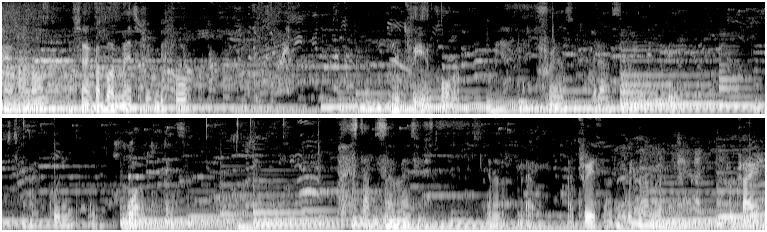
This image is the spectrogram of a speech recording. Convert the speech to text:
came alone. I sent a couple of messages before. The three or four friends that I sent, they couldn't work things. Stop to send messages, you know, like a threesome with number for trying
